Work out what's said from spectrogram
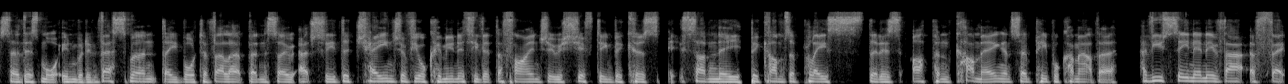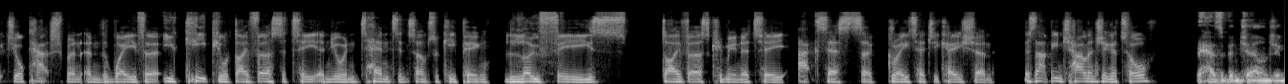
So there's more inward investment, they more develop. And so actually the change of your community that defines you is shifting because it suddenly becomes a place that is up and coming. And so people come out there. Have you seen any of that affect your catchment and the way that you keep your diversity and your intent in terms of keeping low fees, diverse community, access to great education? Has that been challenging at all? It hasn't been challenging.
